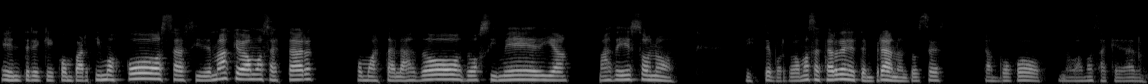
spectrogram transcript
entre que compartimos cosas y demás, que vamos a estar como hasta las 2, 2 y media, más de eso no, ¿viste? Porque vamos a estar desde temprano, entonces tampoco nos vamos a quedar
